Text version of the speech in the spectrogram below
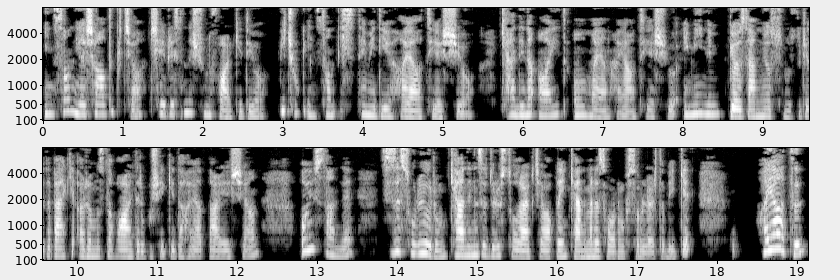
insan yaşaldıkça çevresinde şunu fark ediyor. Birçok insan istemediği hayatı yaşıyor. Kendine ait olmayan hayatı yaşıyor. Eminim gözlemliyorsunuzdur ya da belki aramızda vardır bu şekilde hayatlar yaşayan. O yüzden de size soruyorum. Kendinize dürüst olarak cevaplayın. Kendime de sordum bu soruları tabii ki. Hayatı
